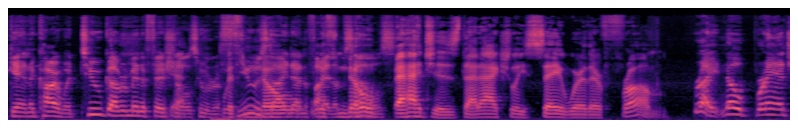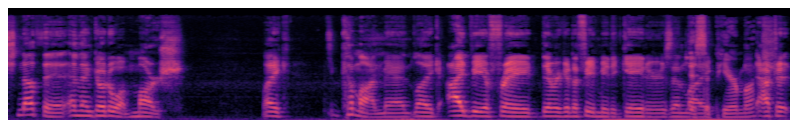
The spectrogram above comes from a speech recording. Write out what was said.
Get in a car with two government officials who With refuse no- to identify with themselves. no badges that actually say where they're from. right, no branch, nothing, and then go to a marsh. Like, come on, man. Like I'd be afraid they were gonna feed me to gators and like Disappear much? after.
